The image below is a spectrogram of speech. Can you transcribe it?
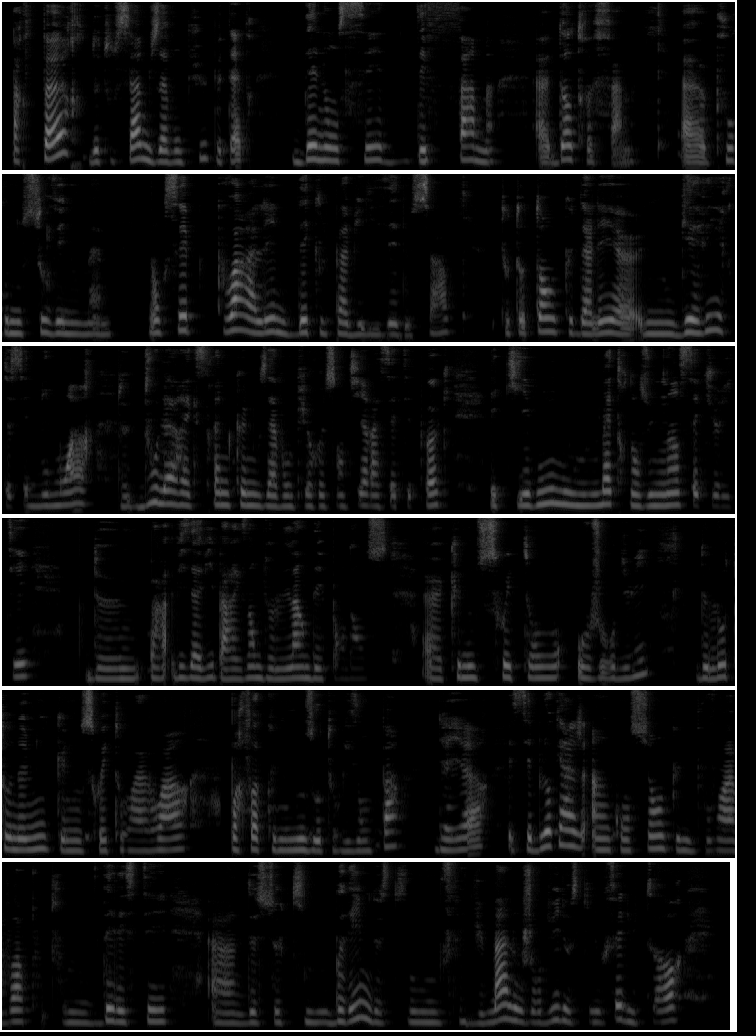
par peur de tout ça, nous avons pu peut-être dénoncer des femmes, euh, d'autres femmes, euh, pour nous sauver nous-mêmes. Donc, c'est pouvoir aller nous déculpabiliser de ça, tout autant que d'aller nous guérir de ces mémoires de douleur extrême que nous avons pu ressentir à cette époque et qui est venu nous mettre dans une insécurité vis-à-vis par exemple de l'indépendance euh, que nous souhaitons aujourd'hui, de l'autonomie que nous souhaitons avoir, parfois que nous ne nous autorisons pas d'ailleurs. Ces blocages inconscients que nous pouvons avoir pour, nous délester euh, de ce qui nous brime, de ce qui nous fait du mal aujourd'hui, de ce qui nous fait du tort,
